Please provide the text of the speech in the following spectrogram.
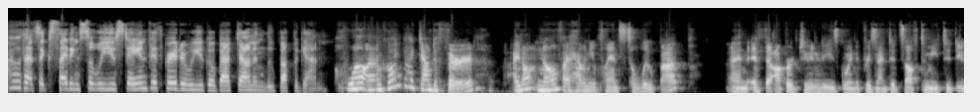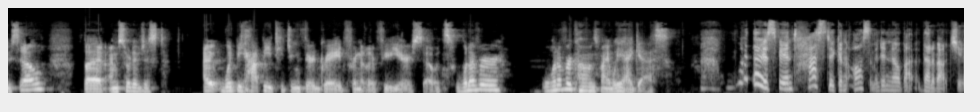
Oh that's exciting. So will you stay in fifth grade or will you go back down and loop up again? Well i'm going back down to third. I don't know if i have any plans to loop up and if the opportunity is going to present itself to me to do so but i'm sort of just i would be happy teaching third grade for another few years. So it's whatever whatever comes my way i guess what? That is fantastic and awesome. I didn't know about that about you.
